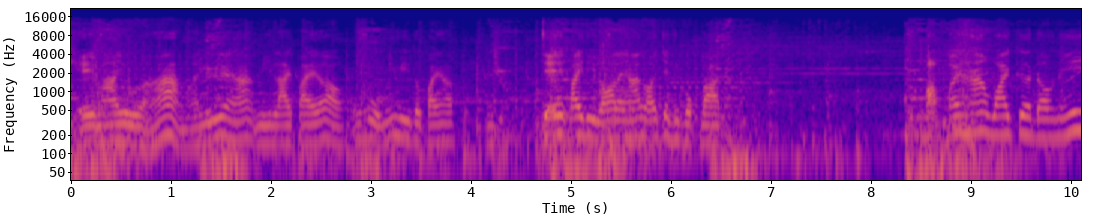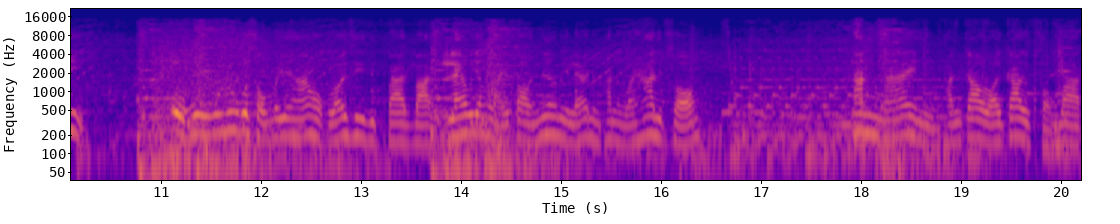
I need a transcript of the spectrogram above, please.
เคมาอยู่อะมาเรื่อยๆฮะ มีลายไปแล้วเปล่า โอ้โห ไม่มีตัวไปครับ เจไปดีรออะไรฮะ176บาท ปรับไปฮะวายเกิดดอกนี้ โอ้โหลูกผสมไปเลยฮะ648 บาท แล้วยังไหลต่อเนื่องอีกแล้ว 1,152 นั่นไง 1,992 บาท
